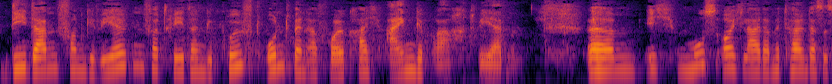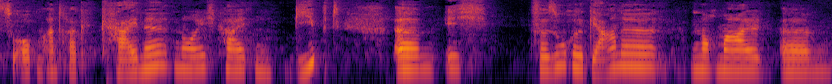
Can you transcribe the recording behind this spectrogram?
die dann von gewählten Vertretern geprüft und, wenn erfolgreich, eingebracht werden. Ähm, ich muss euch leider mitteilen, dass es zu Open Antrag keine Neuigkeiten gibt. Ähm, ich versuche gerne nochmal ähm,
